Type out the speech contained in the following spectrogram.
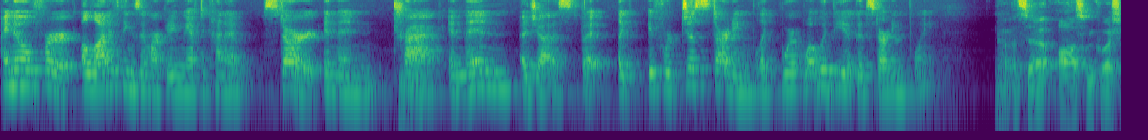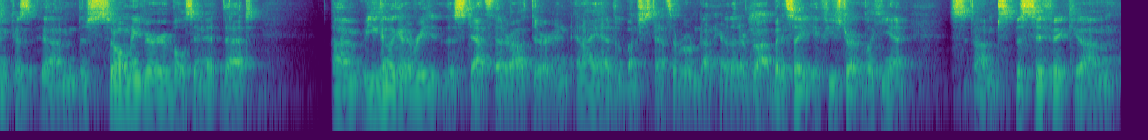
I know for a lot of things in marketing, we have to kind of start and then track and then adjust. But like if we're just starting, like where, what would be a good starting point? No, that's an awesome question because um, there's so many variables in it that um, you can look at every the stats that are out there, and, and I had a bunch of stats I wrote them down here that I brought. But it's like if you start looking at um, specific um,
